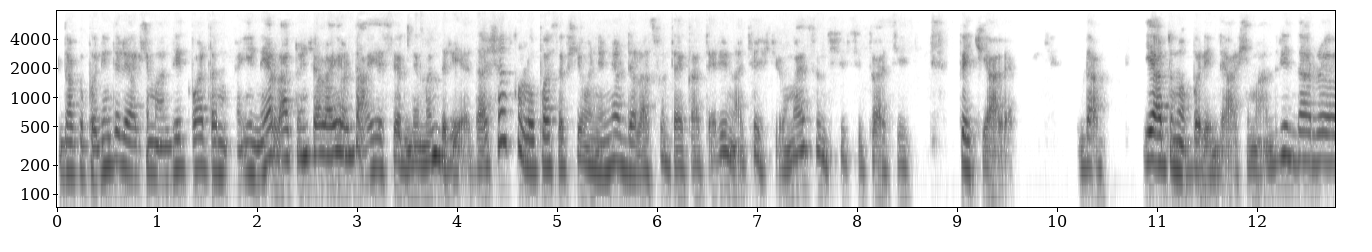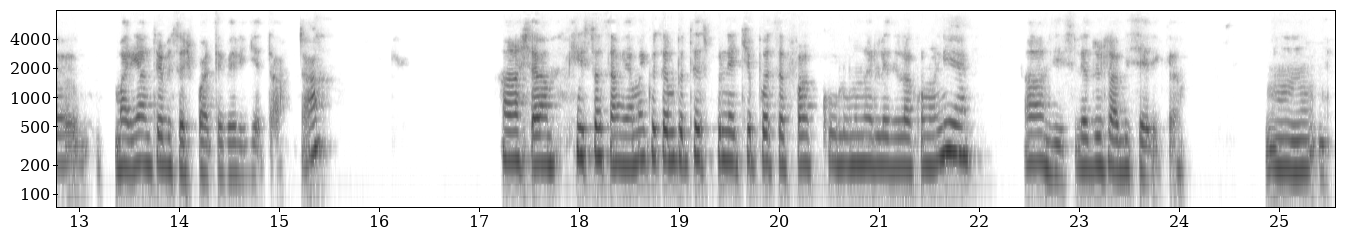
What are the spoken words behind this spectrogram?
dacă părintele arhimandrit poartă inel, atunci la el, da, e semn de mândrie. Dar și acolo poate să fie un inel de la Sfânta Ecaterina, ce știu, mai sunt și situații speciale. Da. Iată-mă, părinte arhimandrit, dar uh, Marian trebuie să-și poarte verigheta, da? Așa, Hristos am mai cu îmi puteți spune ce pot să fac cu lumânările de la colonie? Am zis, le duci la biserică. Mm.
